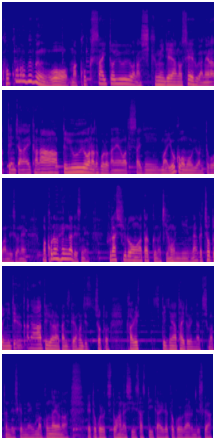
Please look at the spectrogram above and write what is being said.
ここの部分を、まあ、国債というような仕組みであの政府が狙ってんじゃないかなっていうようなところがね、私最近、まあ、よく思うようなところがあるんですよね。まあ、この辺がですね、フラッシュローンアタックの基本になんかちょっと似てるかなというような感じで本日ちょっと過激的なタイトルになってしまったんですけどね、まあ、こんなようなところをちょっとお話しさせていただいたところがあるんですが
